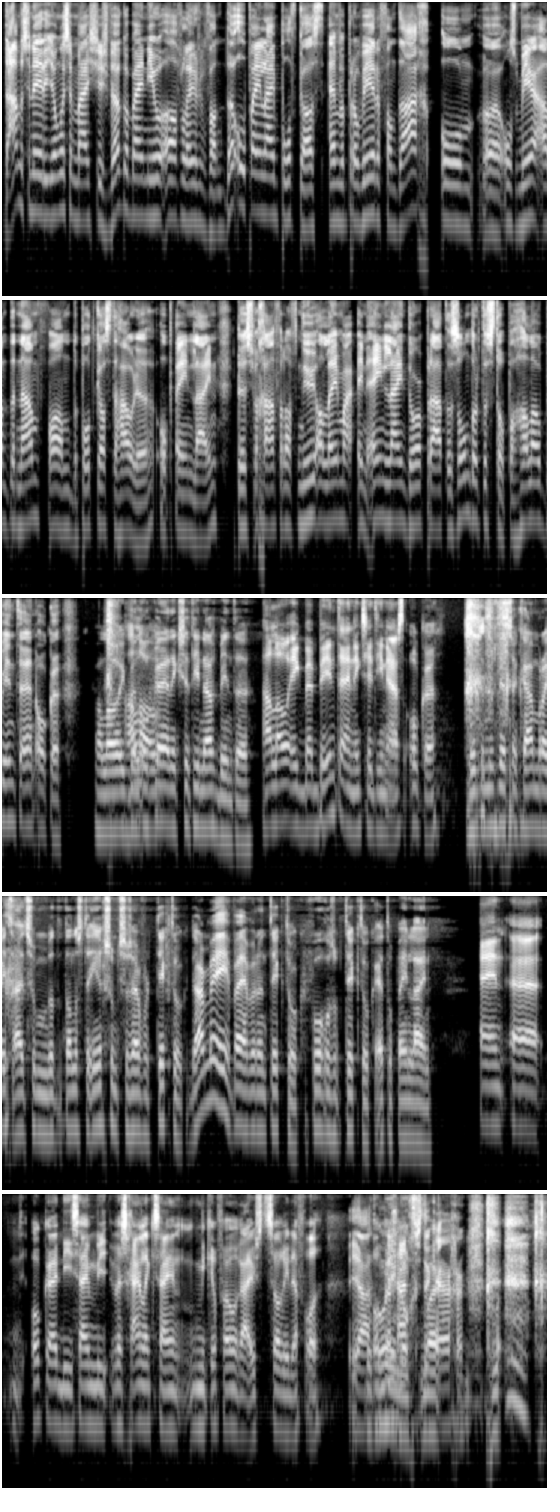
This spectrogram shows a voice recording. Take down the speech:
Dames en heren, jongens en meisjes, welkom bij een nieuwe aflevering van de Op 1 Lijn podcast. En we proberen vandaag om uh, ons meer aan de naam van de podcast te houden, Op 1 Lijn. Dus we gaan vanaf nu alleen maar in één lijn doorpraten zonder te stoppen. Hallo Binte en Okke. Hallo, ik ben Hallo. Okke en ik zit hier naast Binte. Hallo, ik ben Binte en ik zit hier naast Okke. Binte moest net zijn camera iets uitzoomen, omdat het anders te ingezoomd zou zijn voor TikTok. Daarmee, wij hebben een TikTok. Volg ons op TikTok, op één lijn. En eh Okke, die zijn waarschijnlijk zijn microfoon ruist. Sorry daarvoor. Ja, Dat dat hoor je nog een stuk maar- erger.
